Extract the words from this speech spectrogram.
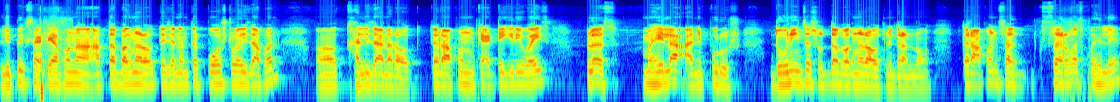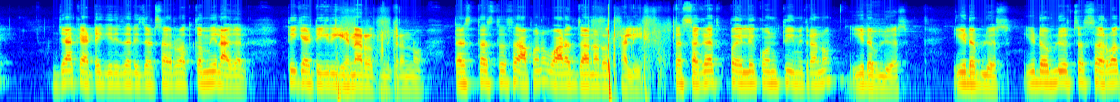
लिपिकसाठी आपण आत्ता बघणार आहोत त्याच्यानंतर पोस्ट वाईज आपण खाली जाणार आहोत. तर आपण कॅटेगरी वाईज प्लस महिला आणि पुरुष दोन्हींचं सुद्धा बघणार आहोत मित्रांनो. तर आपण सग सर्वात पहिले ज्या कॅटेगरीचा रिझल्ट सर्वात कमी लागेल ती कॅटेगरी घेणार आहोत मित्रांनो. तर तस तसं आपण वाढत जाणार आहोत खाली. तर सगळ्यात पहिले कोणती मित्रांनो? E W S E W S E W एसचा सर्वात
